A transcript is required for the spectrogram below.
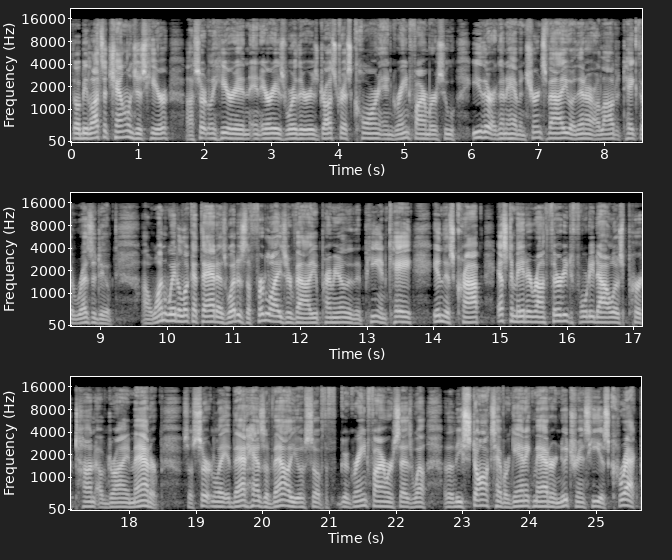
there'll be lots of challenges here, uh, certainly here in, in areas where there is drought stress corn and grain farmers who either are going to have insurance value and then are allowed to take the residue. Uh, one way to look at that is what is the fertilizer value, primarily the P and K, in this crop, estimated around 30 to $40 per ton of dry matter. So certainly that has a value. So if the grain farmer says, well, these stalks have organic matter and nutrients, he is correct.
